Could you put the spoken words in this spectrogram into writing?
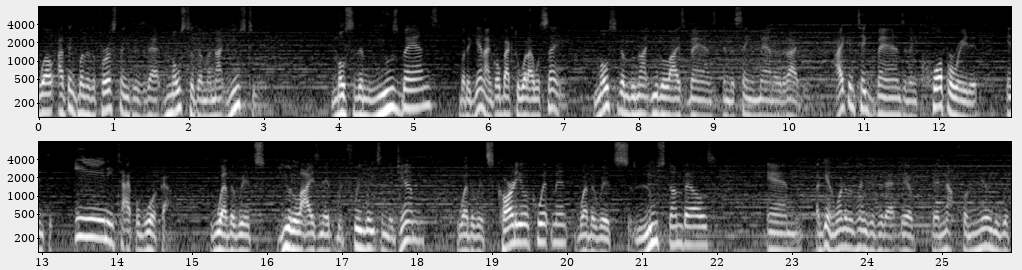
Well, I think one of the first things is that most of them are not used to it. Most of them use bands, but again, I go back to what I was saying. Most of them do not utilize bands in the same manner that I do. I can take bands and incorporate it into any type of workout, whether it's utilizing it with free weights in the gym, whether it's cardio equipment, whether it's loose dumbbells, and again, one of the things is that they're, they're not familiar with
